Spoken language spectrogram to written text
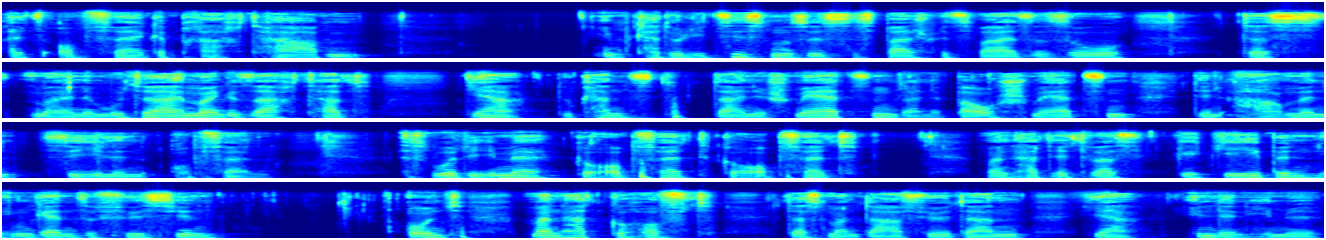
als Opfer gebracht haben. Im Katholizismus ist es beispielsweise so, dass meine Mutter einmal gesagt hat, ja, du kannst deine Schmerzen, deine Bauchschmerzen den armen Seelen opfern. Es wurde immer geopfert, geopfert man hat etwas gegeben in Gänsefüßchen und man hat gehofft, dass man dafür dann ja in den Himmel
